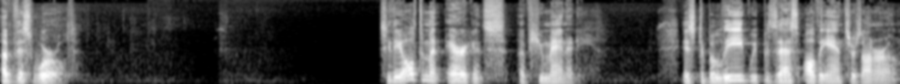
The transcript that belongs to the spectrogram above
of this world. See, the ultimate arrogance of humanity is to believe we possess all the answers on our own.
